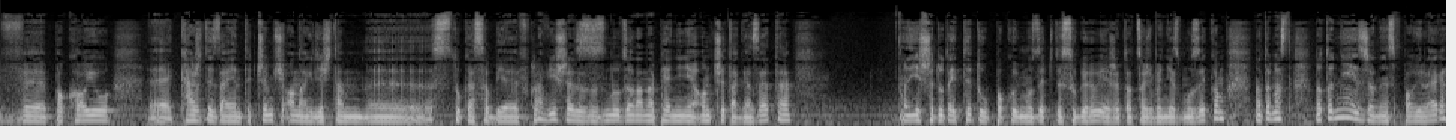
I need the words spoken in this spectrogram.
w pokoju, yy, każdy zajęty czymś, ona gdzieś tam stuka sobie w klawisze, znudzona na pianinie, on czyta gazetę, jeszcze tutaj tytuł Pokój Muzyczny sugeruje, że to coś będzie z muzyką, natomiast no to nie jest żaden spoiler. E,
